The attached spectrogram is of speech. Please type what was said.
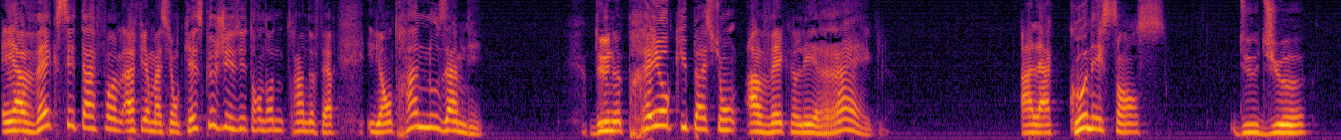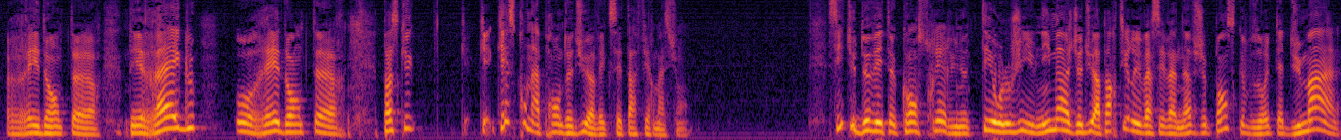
Et avec cette affirmation, qu'est-ce que Jésus est en train de faire? Il est en train de nous amener d'une préoccupation avec les règles à la connaissance du Dieu rédempteur. Des règles au rédempteur. Parce que qu'est-ce qu'on apprend de Dieu avec cette affirmation? Si tu devais te construire une théologie, une image de Dieu à partir du verset 29, je pense que vous aurez peut-être du mal.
